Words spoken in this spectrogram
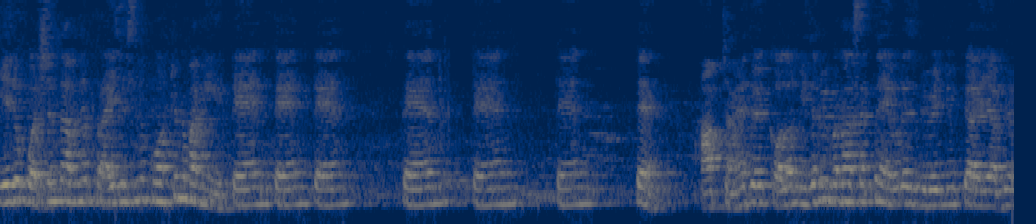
ये जो क्वेश्चन था हमने प्राइस इसमें कांस्टेंट मानी है। Ten ten ten ten ten ten ten आप चाहें तो एक कॉलम इधर भी बना सकते हैं एवरेज रिवेन्यू का या फिर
